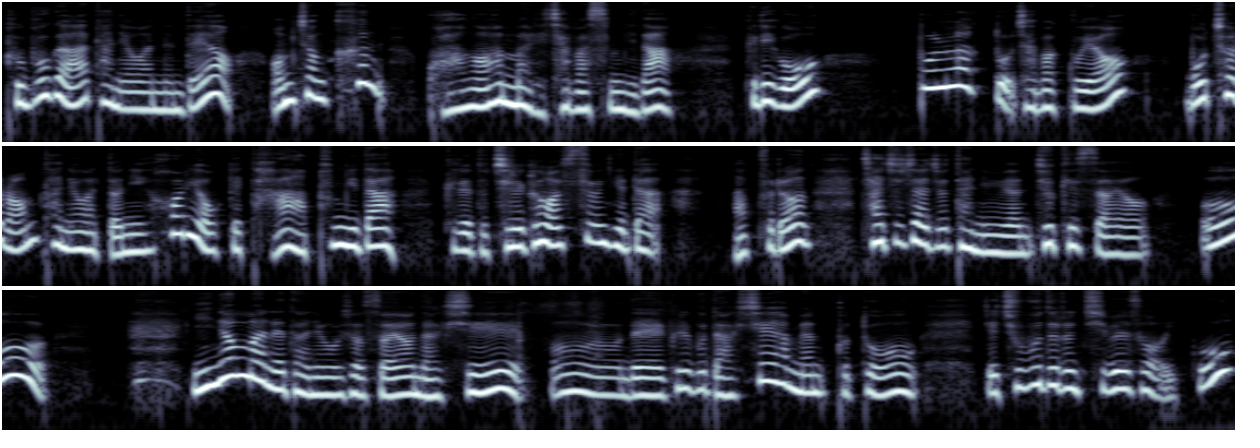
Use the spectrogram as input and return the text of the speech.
부부가 다녀왔는데요. 엄청 큰 광어 한 마리 잡았습니다. 그리고 볼락도 잡았고요. 모처럼 다녀왔더니 허리 어깨 다 아픕니다. 그래도 즐거웠습니다. 앞으로는 자주자주 다니면 좋겠어요. 오, 2년 만에 다녀오셨어요, 낚시. 어, 네. 그리고 낚시하면 보통 이제 주부들은 집에서 있고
